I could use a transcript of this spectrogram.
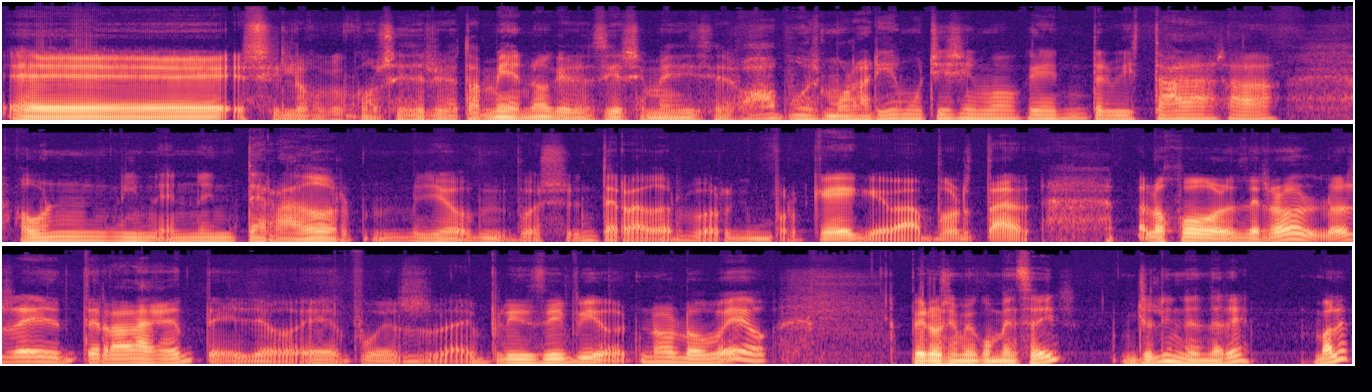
Eh, si lo considero yo también, ¿no? Quiero decir, si me dices, oh, pues molaría muchísimo que entrevistaras a, a un, enterrador. Yo, pues, enterrador, ¿por, ¿por, qué? ¿Qué va a aportar a los juegos de rol? No sé, enterrar a gente. Yo, eh, pues, en principio no lo veo. Pero si me convencéis, yo lo intentaré, ¿vale?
